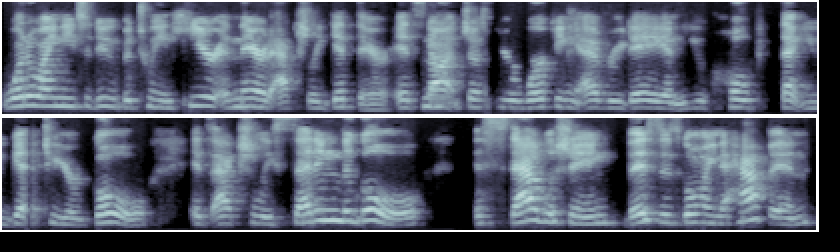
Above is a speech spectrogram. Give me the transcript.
what do I need to do between here and there to actually get there? It's yeah. not just you're working every day and you hope that you get to your goal. It's actually setting the goal, establishing this is going to happen.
